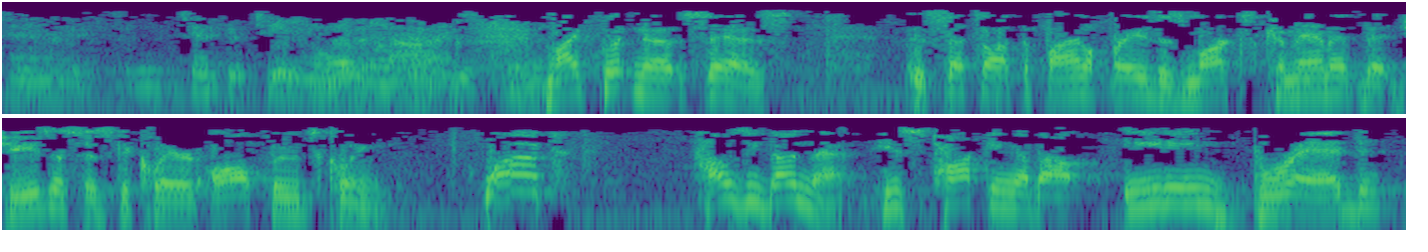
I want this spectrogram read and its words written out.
10, 10, 15, 11, 9. My footnote says, it sets off the final phrase is Mark's commandment that Jesus has declared all foods clean. What? How's he done that? He's talking about eating bread,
